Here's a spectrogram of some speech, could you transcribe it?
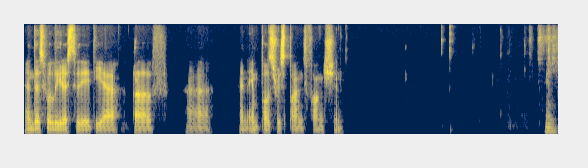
And this will lead us to the idea of uh, an impulse response function. Okay,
